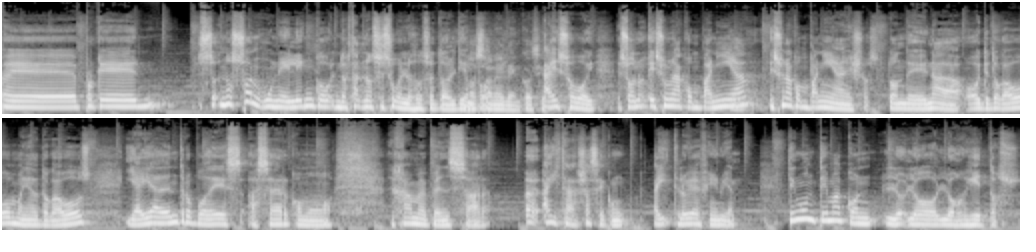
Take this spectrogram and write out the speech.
Eh, porque so- no son un elenco, no, están- no se suben los 12 todo el tiempo. No son elenco, sí. A eso voy. Son, es una compañía, es una compañía ellos, donde nada, hoy te toca a vos, mañana te toca a vos, y ahí adentro podés hacer como, déjame pensar. Ah, ahí está, ya sé, con- ahí te lo voy a definir bien. Tengo un tema con lo- lo- los guetos.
